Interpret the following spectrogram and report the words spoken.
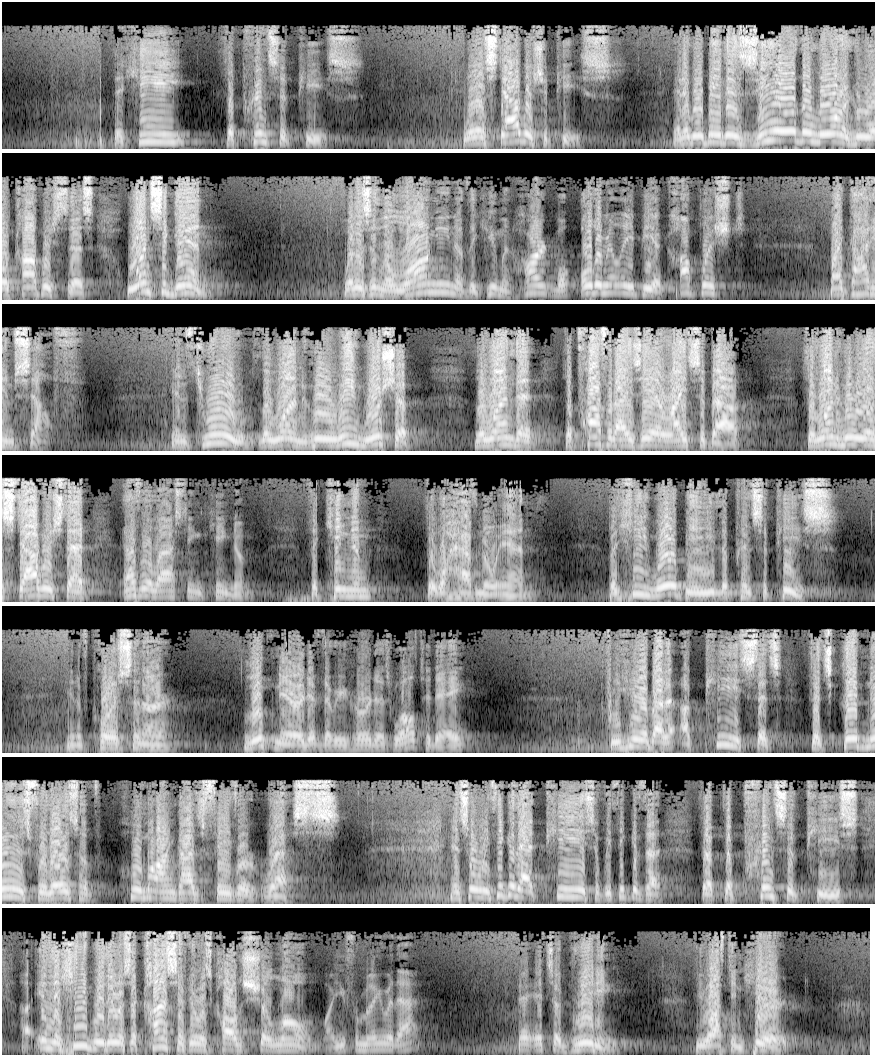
That he, the Prince of Peace, will establish a peace. And it will be the zeal of the Lord who will accomplish this. Once again, what is in the longing of the human heart will ultimately be accomplished by God Himself. And through the one who we worship, the one that the prophet Isaiah writes about, the one who will establish that everlasting kingdom, the kingdom that will have no end. But He will be the Prince of Peace. And of course, in our Luke narrative that we heard as well today, we hear about a, a peace that's, that's good news for those of whom on God's favor rests. And so when we think of that peace, if we think of the, the, the Prince of Peace, uh, in the Hebrew there was a concept, it was called shalom. Are you familiar with that? It's a greeting. You often hear it.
